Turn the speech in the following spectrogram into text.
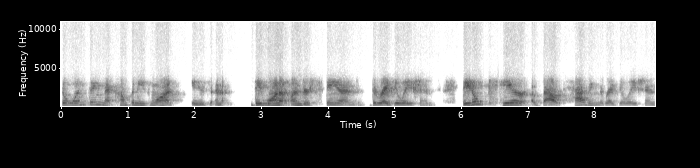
the one thing that companies want is an they want to understand the regulations. They don't care about having the regulations.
